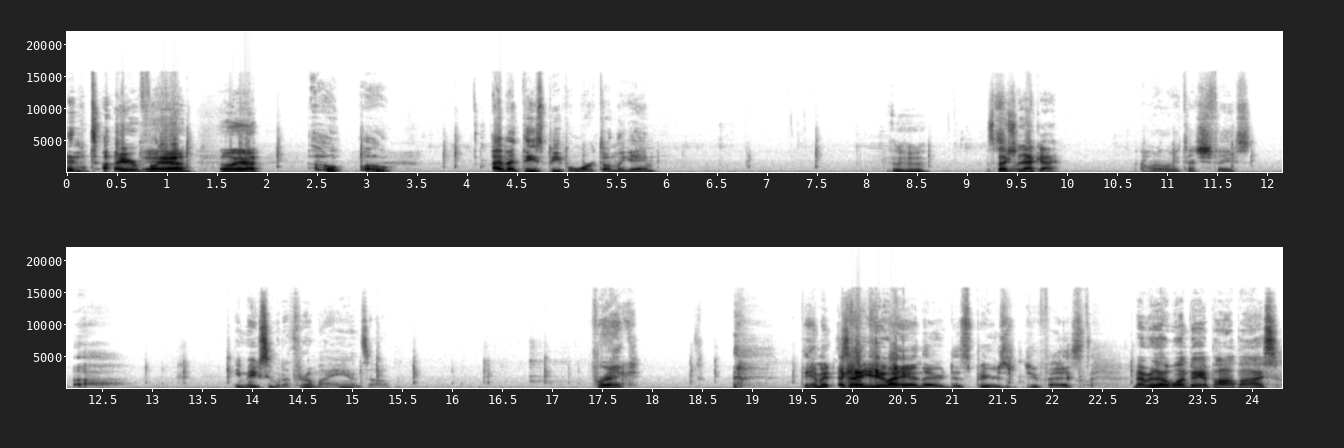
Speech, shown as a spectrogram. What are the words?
entire fucking. Oh yeah. Oh, oh. I bet these people worked on the game. Mm-hmm. Especially that guy. Hold on, let me touch his face. He makes me want to throw my hands up. Frank. Damn it. I can't keep my hand there. It disappears too fast. Remember that one day at Popeyes?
